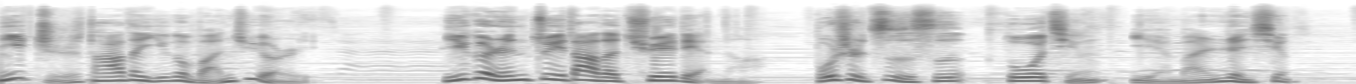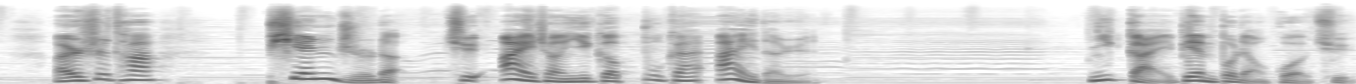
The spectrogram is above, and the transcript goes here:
你只是他的一个玩具而已。一个人最大的缺点呢，不是自私、多情、野蛮、任性，而是他偏执的。去爱上一个不该爱的人。你改变不了过去，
